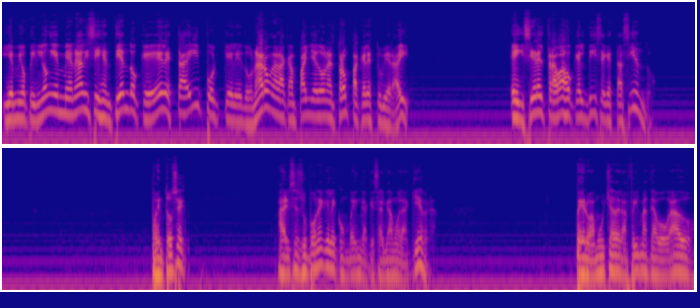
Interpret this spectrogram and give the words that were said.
Y en mi opinión y en mi análisis entiendo que él está ahí porque le donaron a la campaña de Donald Trump para que él estuviera ahí e hiciera el trabajo que él dice que está haciendo. Pues entonces, a él se supone que le convenga que salgamos de la quiebra. Pero a muchas de las firmas de abogados,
